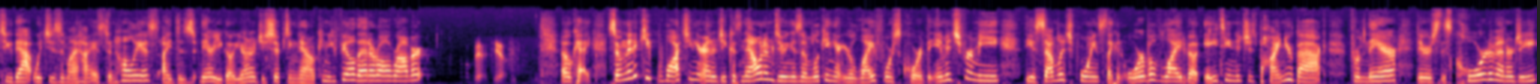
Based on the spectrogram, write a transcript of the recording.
to that which is in my highest and holiest. I des- there you go. Your energy shifting now. Can you feel that at all, Robert? A little bit, yes. Okay, so I'm going to keep watching your energy because now what I'm doing is I'm looking at your life force cord. The image for me, the assemblage points like an orb of light about 18 inches behind your back. From there, there's this cord of energy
